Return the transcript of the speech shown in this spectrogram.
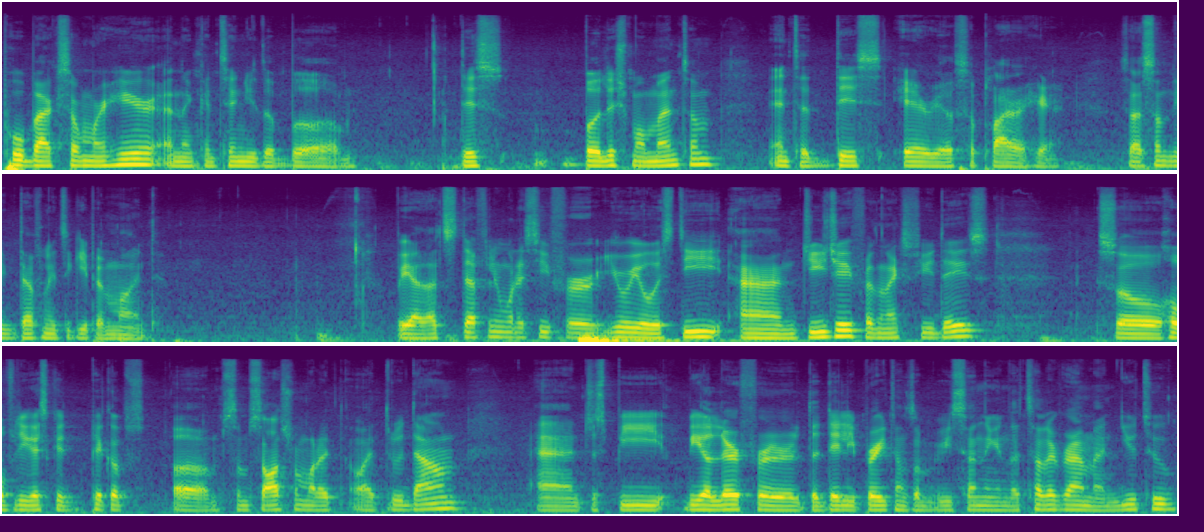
pull back somewhere here, and then continue the um, this bullish momentum into this area of supply right here. So that's something definitely to keep in mind. But yeah, that's definitely what I see for Euro USD and GJ for the next few days. So hopefully you guys could pick up um, some sauce from what I, what I threw down and just be be alert for the daily breakdowns I'm gonna be sending in the Telegram and YouTube.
